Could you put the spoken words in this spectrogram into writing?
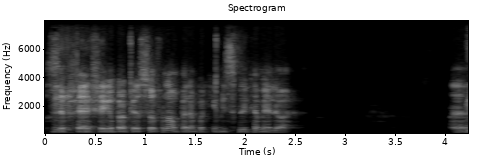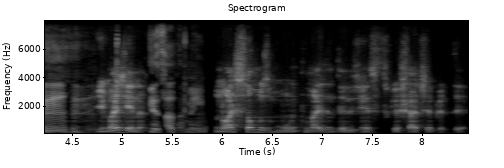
Você uhum. chega para a pessoa e fala: Não, pera um pouquinho, me explica melhor. Né? Uhum. Imagina, Exatamente. nós somos muito mais inteligentes do que o chat GPT.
